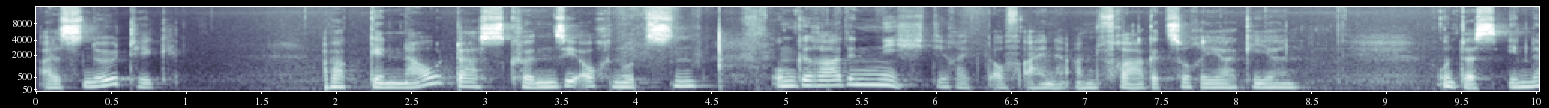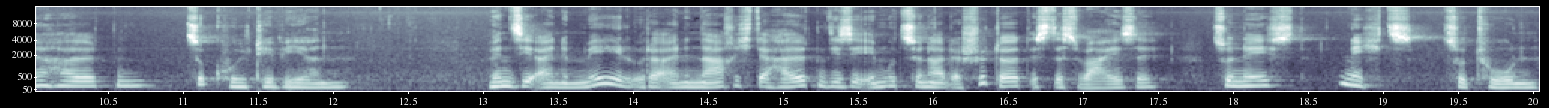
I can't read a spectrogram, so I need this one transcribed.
als nötig. Aber genau das können Sie auch nutzen, um gerade nicht direkt auf eine Anfrage zu reagieren und das Innehalten zu kultivieren. Wenn Sie eine Mail oder eine Nachricht erhalten, die Sie emotional erschüttert, ist es weise, zunächst nichts zu tun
